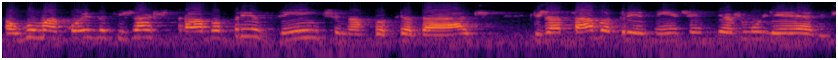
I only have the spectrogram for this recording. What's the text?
alguma coisa que já estava presente na sociedade, que já estava presente entre as mulheres,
